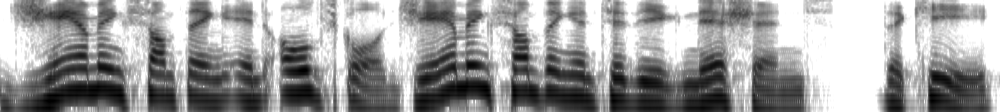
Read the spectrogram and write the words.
jamming something in old school, jamming something into the ignition, the key,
